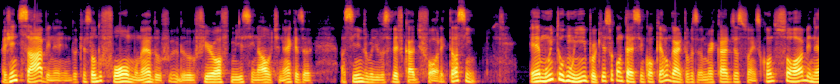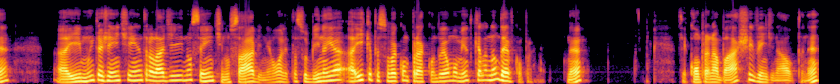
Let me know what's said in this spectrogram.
a gente sabe, né, da questão do FOMO, né, do, do Fear of Missing Out, né, quer dizer, a síndrome de você ter ficado de fora. Então, assim, é muito ruim, porque isso acontece em qualquer lugar. Então, por exemplo, no mercado de ações, quando sobe, né, Aí muita gente entra lá de inocente, não sabe, né? Olha, tá subindo, aí é aí que a pessoa vai comprar, quando é o momento que ela não deve comprar, né? Você compra na baixa e vende na alta, né?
